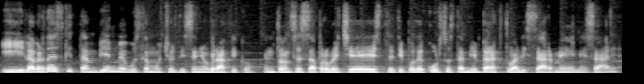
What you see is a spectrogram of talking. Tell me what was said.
Y la verdad es que también me gusta mucho el diseño gráfico. Entonces aproveché este tipo de cursos también para actualizarme en esa área.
